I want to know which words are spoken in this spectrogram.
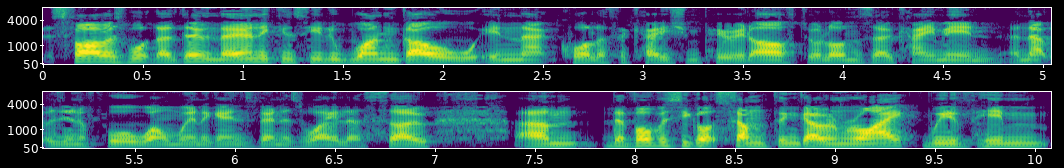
as far as what they're doing, they only conceded one goal in that qualification period after Alonso came in, and that was in a 4 1 win against Venezuela. So um, they've obviously got something going right with him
